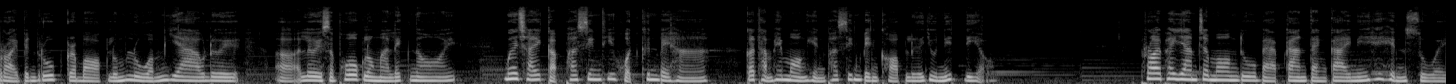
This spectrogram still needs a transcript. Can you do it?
ปล่อยเป็นรูปกระบอกหลวมๆยาวเลยเเลยสะโพกลงมาเล็กน้อย เมื่อใช้กับผ้าสิ้นที่หดขึ้นไปหา ก็ทำให้มองเห็นผ้าสิ้นเป็นขอบเหลืออยู่นิดเดียว พลอยพยายามจะมองดูแบบการแต่งกายนี้ให้เห็นสวย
